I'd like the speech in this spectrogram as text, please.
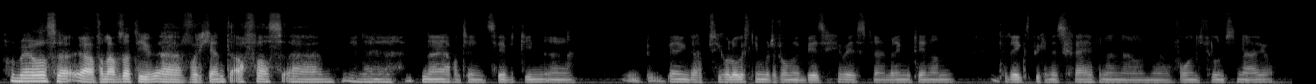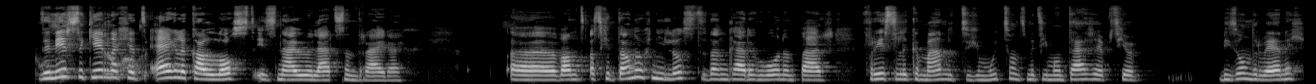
voor mij was ja, vanaf dat hij voor Gent af was, in het najaar van 2017, ben ik daar psychologisch niet meer zoveel mee bezig geweest. ben ik meteen aan de reeks beginnen schrijven en aan een volgend filmscenario. De eerste keer dat je het eigenlijk al lost, is na je laatste draaidag. Uh, want als je dan nog niet lost, dan ga je gewoon een paar vreselijke maanden tegemoet. Want met die montage heb je bijzonder weinig,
